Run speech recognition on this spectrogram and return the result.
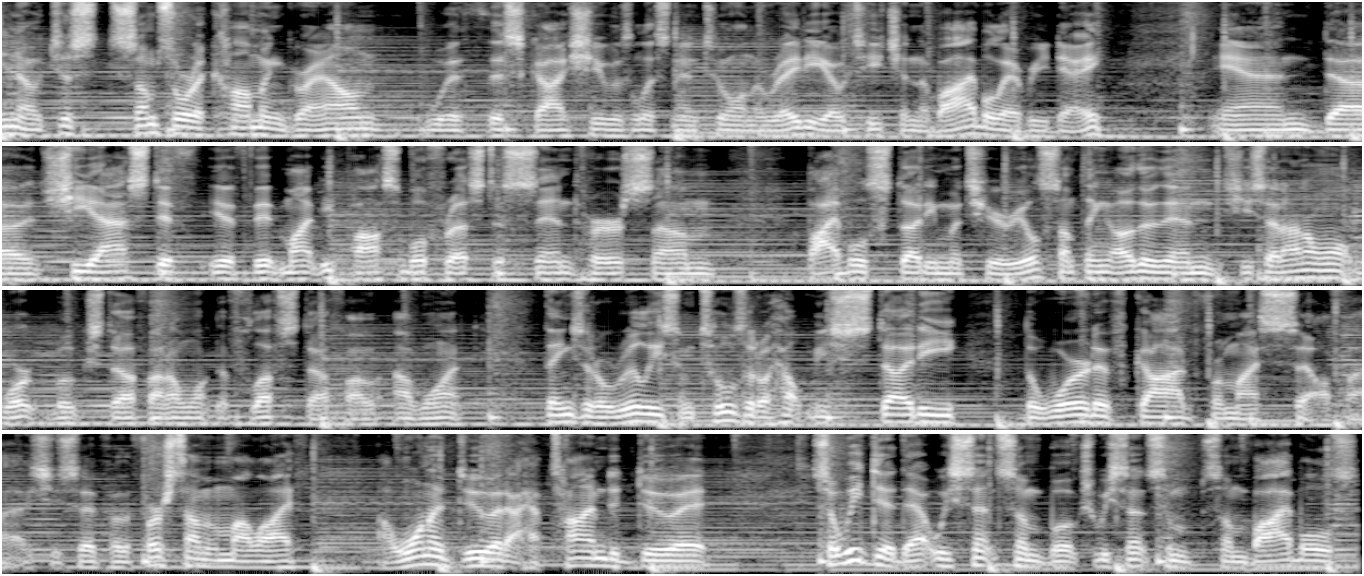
you know, just some sort of common ground with this guy she was listening to on the radio teaching the Bible every day. And uh, she asked if, if it might be possible for us to send her some Bible study material, something other than, she said, I don't want workbook stuff. I don't want the fluff stuff. I, I want things that'll really, some tools that'll help me study the Word of God for myself. I, she said, for the first time in my life, I want to do it. I have time to do it. So we did that. We sent some books, we sent some, some Bibles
